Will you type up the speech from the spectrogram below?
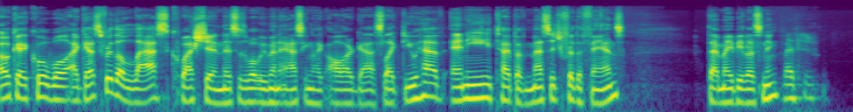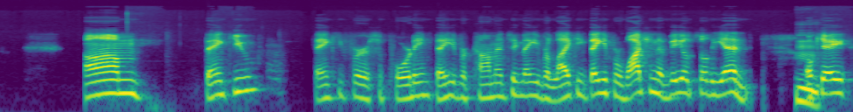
Okay. Cool. Well, I guess for the last question, this is what we've been asking like all our guests. Like, do you have any type of message for the fans that might be listening? Message. Um, thank you, thank you for supporting. Thank you for commenting. Thank you for liking. Thank you for watching the video till the end. Hmm, Okay.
